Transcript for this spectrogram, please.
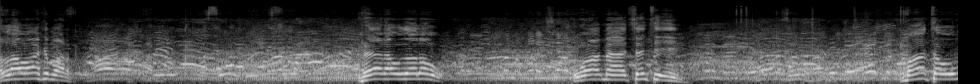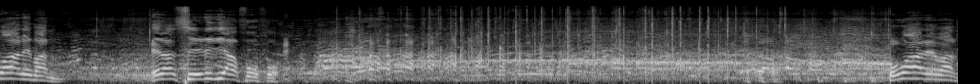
Allahu akbar. Reer awdalow waa mahadsantihiin. Maanta umaan iman inaan siidhigii afuufo umaan iman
